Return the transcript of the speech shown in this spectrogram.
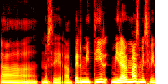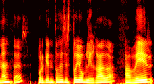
a no sé, a permitir mirar más mis finanzas, porque entonces estoy obligada a ver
